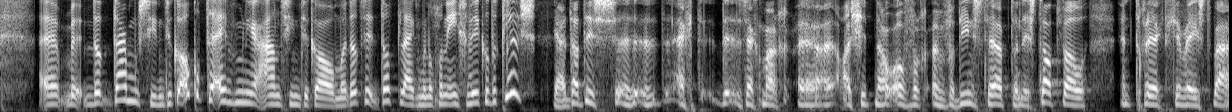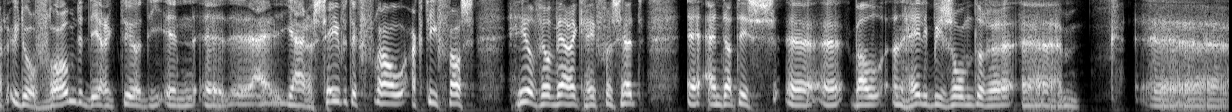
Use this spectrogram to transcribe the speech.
Uh, dat, daar moest hij natuurlijk ook op de een of andere manier aanzien te komen. Dat, dat lijkt me nog een ingewikkelde klus. Ja, dat is uh, echt, zeg maar, als je het nou over een verdienste hebt, dan is dat wel een traject geweest waar Udo Vroom, de directeur die in de jaren zeventig vooral actief was, heel veel werk heeft verzet. en dat is wel een hele bijzondere uh,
